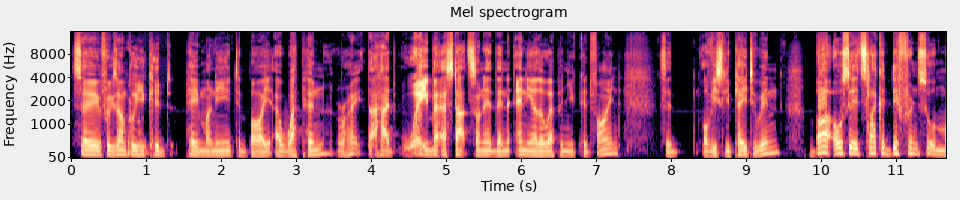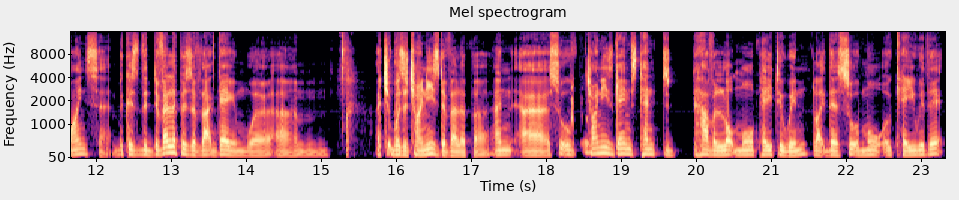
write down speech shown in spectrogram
So, for example, you could pay money to buy a weapon, right? That had way better stats on it than any other weapon you could find. So, obviously, play to win. But also, it's like a different sort of mindset because the developers of that game were um, a, was a Chinese developer, and uh, sort of. Chinese games tend to have a lot more pay to win. Like they're sort of more okay with it.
